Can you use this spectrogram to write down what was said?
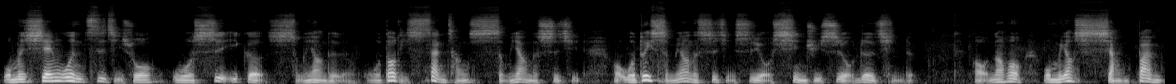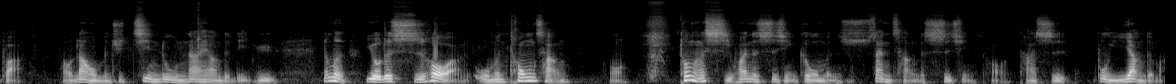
我们先问自己说，我是一个什么样的人？我到底擅长什么样的事情？哦，我对什么样的事情是有兴趣、是有热情的？哦，然后我们要想办法，哦，让我们去进入那样的领域。那么有的时候啊，我们通常哦，通常喜欢的事情跟我们擅长的事情哦，它是不一样的嘛。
